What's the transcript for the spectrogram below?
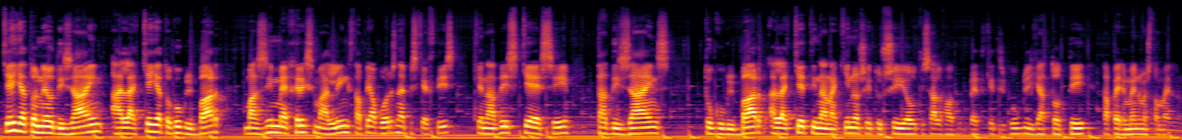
και για το νέο design αλλά και για το Google Bard μαζί με χρήσιμα links τα οποία μπορείς να επισκεφτείς και να δεις και εσύ τα designs του Google Bard αλλά και την ανακοίνωση του CEO της Alphabet και της Google για το τι θα περιμένουμε στο μέλλον.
